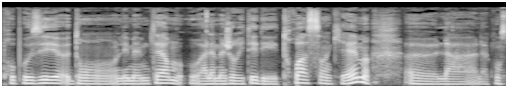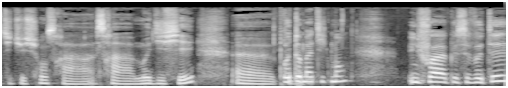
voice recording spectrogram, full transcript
proposée dans les mêmes termes à la majorité des trois cinquièmes, la, la, Constitution sera, sera modifiée. Automatiquement? Une fois que c'est voté,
